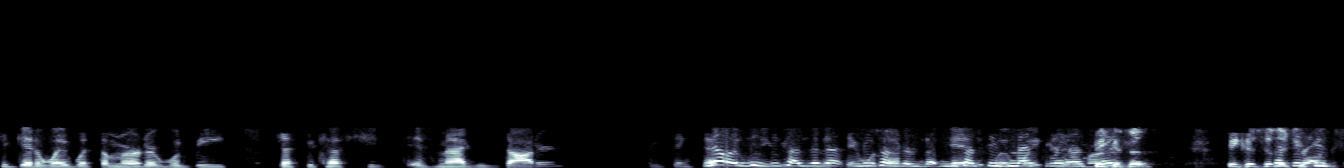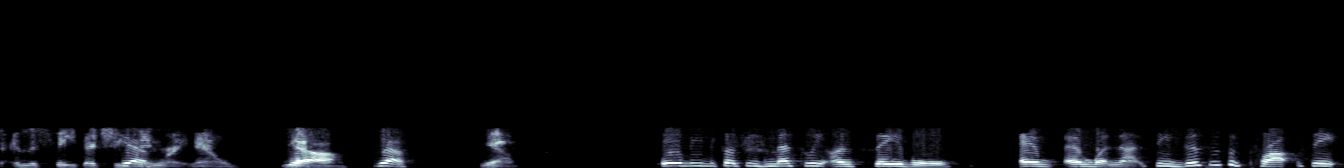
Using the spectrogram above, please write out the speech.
to get away with the murder would be just because she is Maggie's daughter? Do you think that's No, the it'd be only because of that the- they because of the- because she's mentally unstable. Because of, because of the drugs and the state that she's Yeah. in right now. Yeah. Yes, Yeah. it would be because she's mentally unstable and and whatnot. See, this is the pro. See,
